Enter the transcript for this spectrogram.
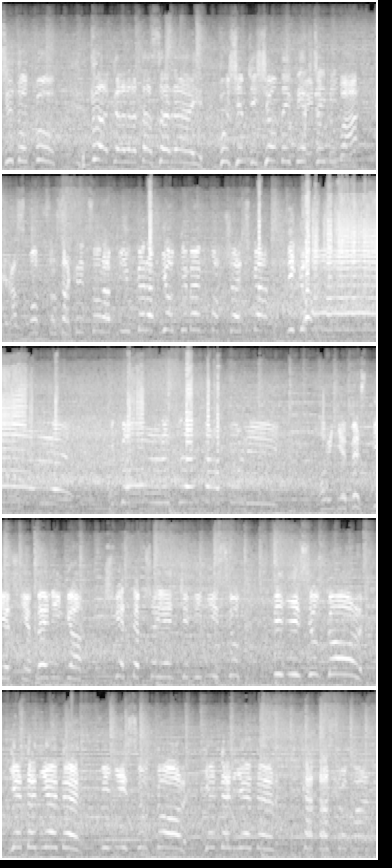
3 do 2 dla Galatasaray w 81 minucie. Kuba, teraz mocno zakręcona piłka na piąty metr poprzeczka i gol! Gol dla Napoli! Oj, niebezpiecznie, Bellingham, świetne przejęcie, Vinicius, Vinicius gol! 1-1, Vinicius gol! 1-1, katastrofalny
